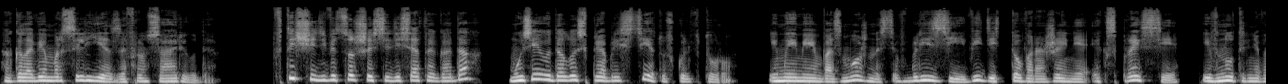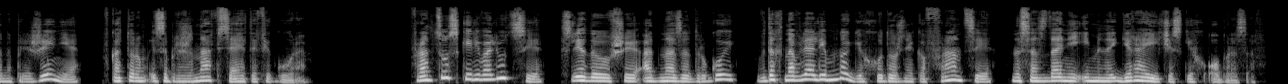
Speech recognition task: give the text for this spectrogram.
о голове Марсельеза Франсуа Рюда. В 1960-х годах музею удалось приобрести эту скульптуру, и мы имеем возможность вблизи видеть то выражение экспрессии и внутреннего напряжения, в котором изображена вся эта фигура. Французские революции, следовавшие одна за другой, вдохновляли многих художников Франции на создание именно героических образов.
